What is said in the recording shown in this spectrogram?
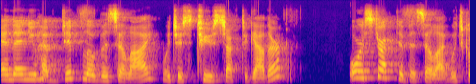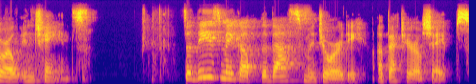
And then you have diplobacilli, which is two stuck together or streptobacilli, which grow in chains. So these make up the vast majority of bacterial shapes.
